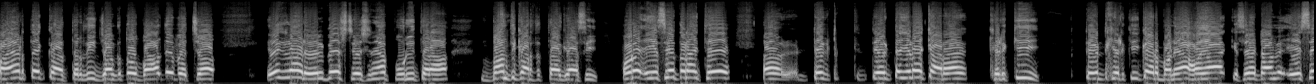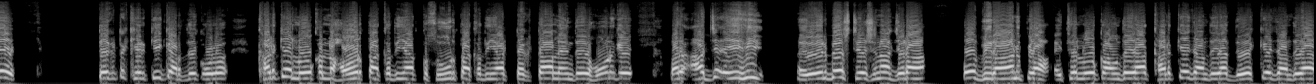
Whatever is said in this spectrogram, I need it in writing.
65 ਤੇ 71 ਦੀ ਜੰਗ ਤੋਂ ਬਾਅਦ ਦੇ ਵਿੱਚ ਇਹ ਜਿਹੜਾ ਰੇਲਵੇ ਸਟੇਸ਼ਨ ਹੈ ਪੂਰੀ ਤਰ੍ਹਾਂ ਬੰਦ ਕਰ ਦਿੱਤਾ ਗਿਆ ਸੀ। ਔਰ ਇਸੇ ਤਰ੍ਹਾਂ ਇੱਥੇ ਟਿਕਟ ਟਿਕਟ ਜਿਹੜਾ ਘਰ ਹੈ ਖਿੜਕੀ ਟਿਕਟ ਖਿੜਕੀ ਘਰ ਬਣਿਆ ਹੋਇਆ ਕਿਸੇ ਟਾਈਮ ਇਸੇ ਟਿਕਟ ਖਿੜਕੀ ਘਰ ਦੇ ਕੋਲ ਖੜ ਕੇ ਲੋਕ ਲਾਹੌਰ ਤੱਕ ਦੀਆਂ, ਕਸੂਰ ਤੱਕ ਦੀਆਂ ਟਿਕਟਾਂ ਲੈਂਦੇ ਹੋਣਗੇ। ਪਰ ਅੱਜ ਇਹੀ ਰੇਲਵੇ ਸਟੇਸ਼ਨ ਆ ਜਿਹੜਾ ਉਹ ਵੀਰਾਨ ਪਿਆ। ਇੱਥੇ ਲੋਕ ਆਉਂਦੇ ਆ ਖੜ ਕੇ ਜਾਂਦੇ ਆ, ਦੇਖ ਕੇ ਜਾਂਦੇ ਆ।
